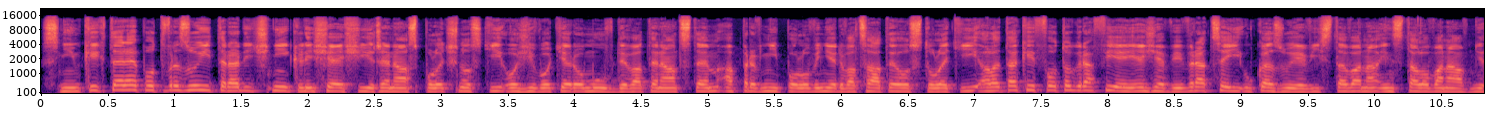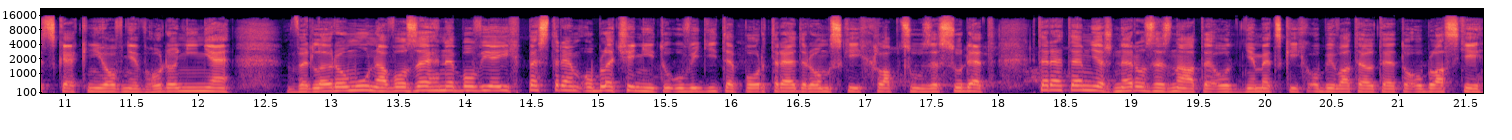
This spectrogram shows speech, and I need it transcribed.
Snímky, které potvrzují tradiční kliše šířená společností o životě Romů v 19. a první polovině 20. století, ale taky fotografie je, že vyvracejí ukazuje výstava nainstalovaná v městské knihovně v Hodoníně. Vedle Romů na vozech nebo v jejich pestrém oblečení tu uvidíte portrét romských chlapců ze Sudet, které téměř nerozeznáte od německých obyvatel této oblasti.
